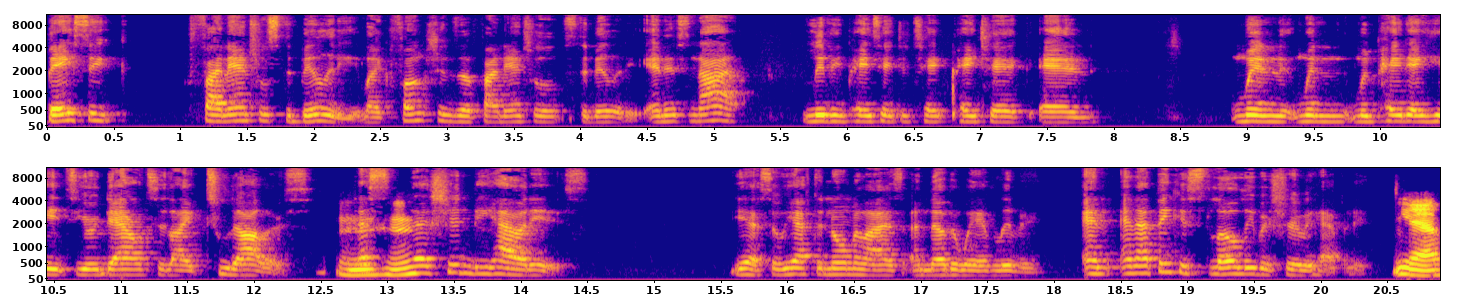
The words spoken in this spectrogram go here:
basic financial stability, like functions of financial stability. And it's not living paycheck to paycheck and when when when payday hits you're down to like two dollars. That's Mhm. that shouldn't be how it is. Yeah, so we have to normalize another way of living. And and I think it's slowly but surely happening. Yeah.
